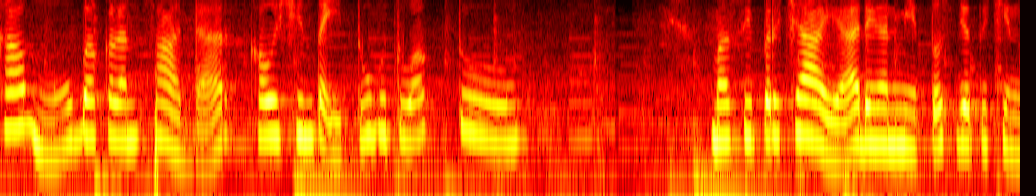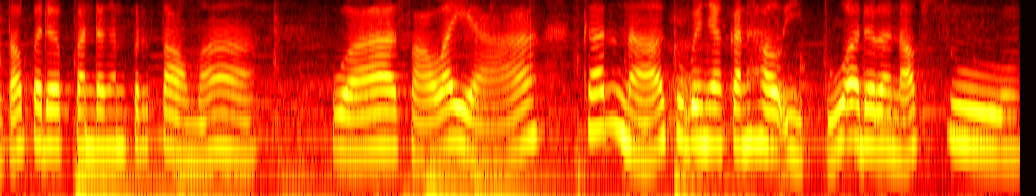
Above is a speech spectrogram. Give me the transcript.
kamu bakalan sadar kalau cinta itu butuh waktu. Masih percaya dengan mitos jatuh cinta pada pandangan pertama? Wah, salah ya. Karena kebanyakan hal itu adalah nafsu.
